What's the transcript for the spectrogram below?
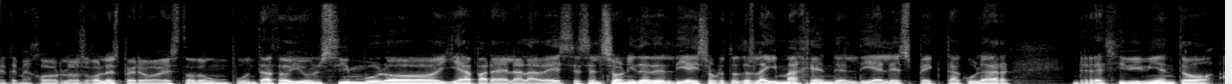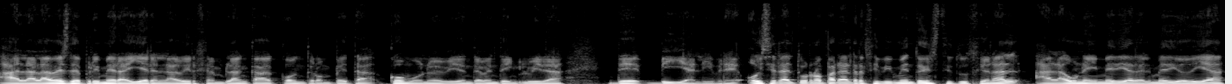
Mete mejor los goles, pero es todo un puntazo y un símbolo ya para el Alavés. Es el sonido del día y sobre todo es la imagen del día, el espectacular recibimiento al Alavés de primera ayer en la Virgen Blanca con trompeta, como no evidentemente incluida, de Villalibre. Hoy será el turno para el recibimiento institucional a la una y media del mediodía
